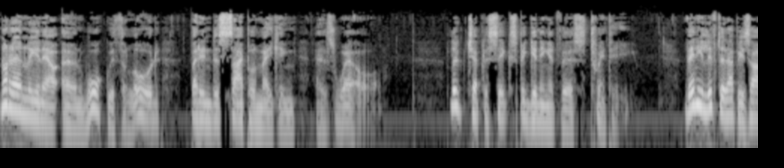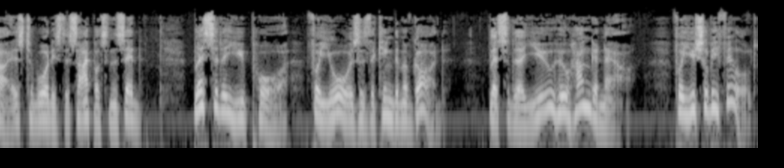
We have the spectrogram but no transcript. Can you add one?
not only in our own walk with the Lord, but in disciple making as well? Luke chapter 6, beginning at verse 20. Then he lifted up his eyes toward his disciples and said, Blessed are you poor, for yours is the kingdom of God. Blessed are you who hunger now, for you shall be filled.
